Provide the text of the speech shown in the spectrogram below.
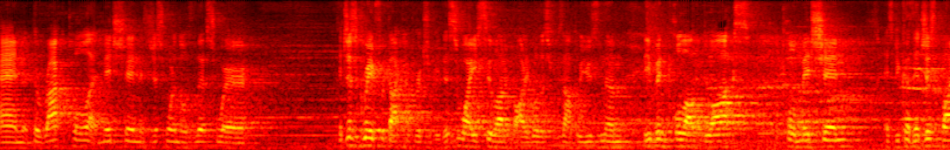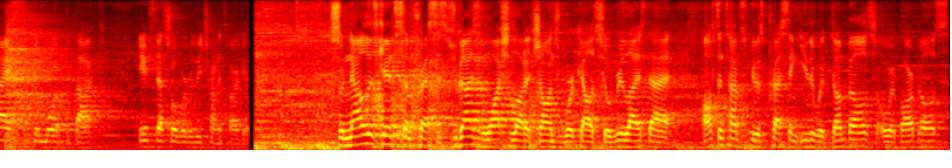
and the rack pull at mid shin is just one of those lifts where it's just great for back hypertrophy. This is why you see a lot of bodybuilders, for example, using them. They even pull off blocks, pull mid shin. It's because it just biases a bit more of the back, if that's what we're really trying to target. So now let's get into some presses. If you guys have watched a lot of John's workouts, you'll realize that oftentimes when he was pressing either with dumbbells or with barbells,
